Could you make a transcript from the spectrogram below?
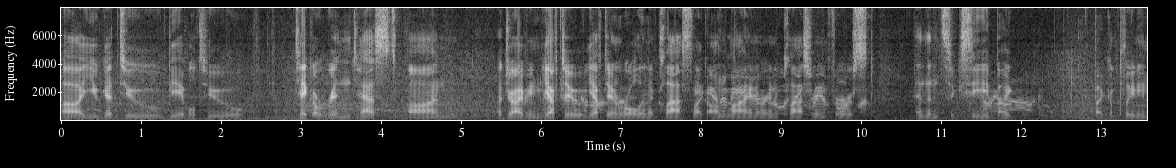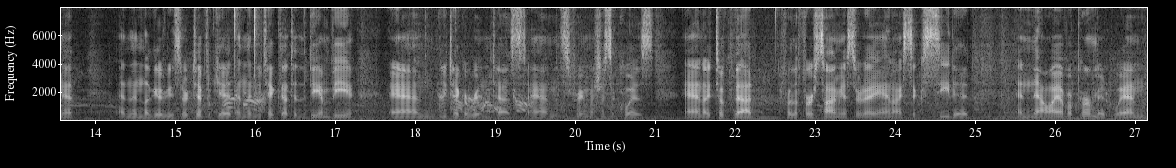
uh, you get to be able to take a written test on a driving. You have to you have to enroll in a class like online or in a classroom first and then succeed by by completing it. And then they'll give you a certificate and then you take that to the DMV and you take a written test and it's pretty much just a quiz. And I took that for the first time yesterday and I succeeded. And now I have a permit when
